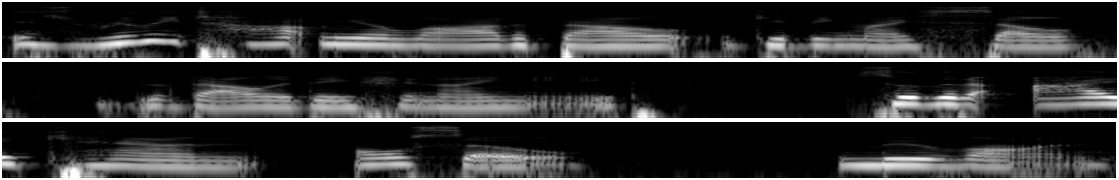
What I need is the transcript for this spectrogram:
has really taught me a lot about giving myself the validation I need so that I can also move on.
